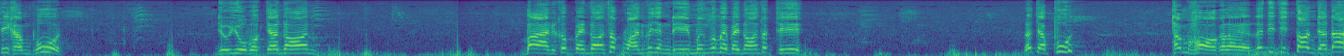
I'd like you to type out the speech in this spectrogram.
ที่คำพูด อยู่ๆบอกจะนอน บ้านก็ไปนอนสักวันก็ยังดี มึงก็ไม่ไปนอนสักที แล้วจะพูดทำหอกอะไร แล้วดิจิตอลจะได้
